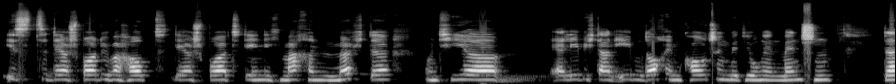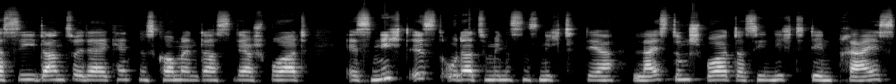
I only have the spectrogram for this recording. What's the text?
Ist der Sport überhaupt der Sport, den ich machen möchte? Und hier erlebe ich dann eben doch im Coaching mit jungen Menschen, dass sie dann zu der Erkenntnis kommen, dass der Sport es nicht ist oder zumindest nicht der Leistungssport, dass sie nicht den Preis,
